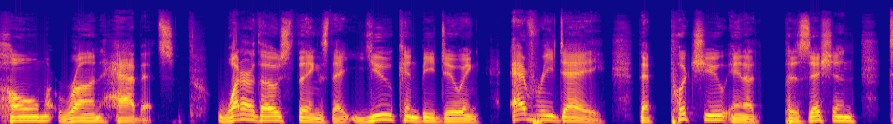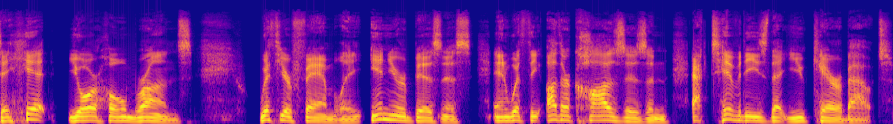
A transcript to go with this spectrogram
home run habits. What are those things that you can be doing every day that puts you in a position to hit your home runs with your family, in your business, and with the other causes and activities that you care about.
